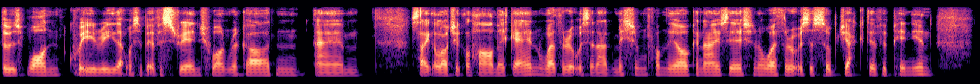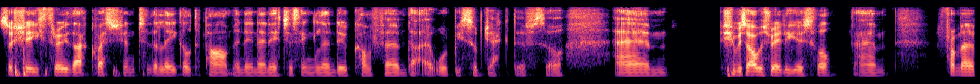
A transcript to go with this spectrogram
there was one query that was a bit of a strange one regarding um, psychological harm again, whether it was an admission from the organisation or whether it was a subjective opinion. So she threw that question to the legal department in NHS England, who confirmed that it would be subjective. So um, she was always really useful. Um, from a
